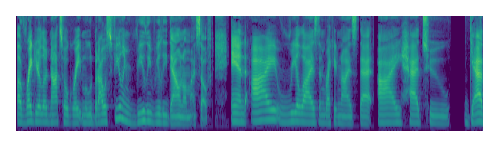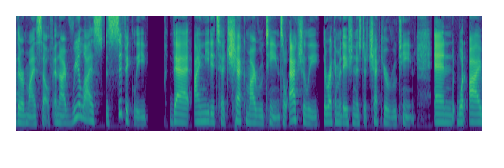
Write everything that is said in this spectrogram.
a regular, not so great mood, but I was feeling really, really down on myself. And I realized and recognized that I had to gather myself. And I realized specifically that I needed to check my routine. So, actually, the recommendation is to check your routine. And what I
